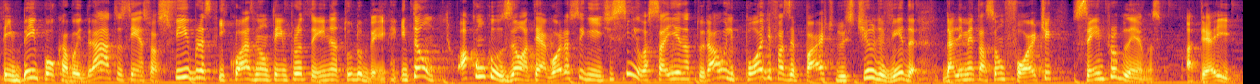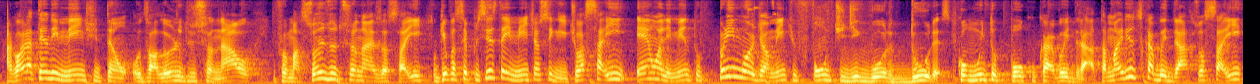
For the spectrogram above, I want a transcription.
tem bem pouco carboidratos, tem as suas fibras e quase não tem proteína, tudo bem. Então, a conclusão até agora é o seguinte, sim, o açaí é natural, ele pode fazer parte do estilo de vida da alimentação forte sem problemas. Até aí. Agora, tendo em mente então o valor nutricional, informações nutricionais do açaí, o que você precisa ter em mente é o seguinte: o açaí é um alimento primordialmente fonte de gorduras, com muito pouco carboidrato. A maioria dos carboidratos do açaí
